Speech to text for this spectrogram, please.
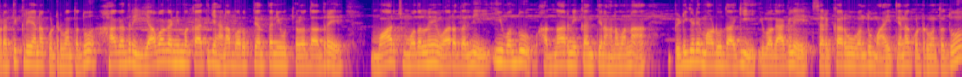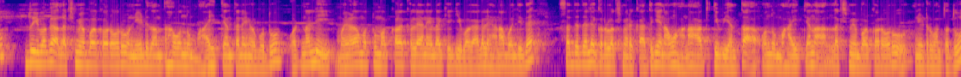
ಪ್ರತಿಕ್ರಿಯೆಯನ್ನು ಕೊಟ್ಟಿರುವಂಥದ್ದು. ಹಾಗಾದರೆ ಯಾವಾಗ ನಿಮ್ಮ ಖಾತೆಗೆ ಹಣ ಬರುತ್ತೆ ಅಂತ ನೀವು ಕೇಳೋದಾದರೆ, ಮಾರ್ಚ್ ಮೊದಲನೇ ವಾರದಲ್ಲಿ ಈ ಒಂದು ಹದಿನಾರನೇ ಕಂತಿನ ಹಣವನ್ನು ಬಿಡುಗಡೆ ಮಾಡುವುದಾಗಿ ಇವಾಗಲೇ ಸರ್ಕಾರವು ಒಂದು ಮಾಹಿತಿಯನ್ನು ಕೊಟ್ಟಿರುವಂಥದ್ದು. ಇದು ಇವಾಗ ಲಕ್ಷ್ಮೀ ಹೆಬ್ಬಾಳ್ಕರ್ ಅವರು ನೀಡಿದಂತಹ ಒಂದು ಮಾಹಿತಿ ಅಂತಲೇ ಹೇಳ್ಬೋದು. ಒಟ್ಟಿನಲ್ಲಿ ಮಹಿಳಾ ಮತ್ತು ಮಕ್ಕಳ ಕಲ್ಯಾಣ ಇಲಾಖೆಗೆ ಇವಾಗಲೇ ಹಣ ಬಂದಿದೆ. ಸದ್ಯದಲ್ಲೇ ಗೃಹಲಕ್ಷ್ಮಿಯರ ಖಾತೆಗೆ ನಾವು ಹಣ ಹಾಕ್ತೀವಿ ಅಂತ ಒಂದು ಮಾಹಿತಿಯನ್ನು ಲಕ್ಷ್ಮೀ ಹೆಬ್ಬಾಳ್ಕರ್ ಅವರು ನೀಡಿರುವಂಥದ್ದು.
